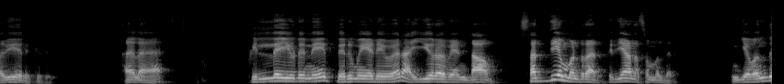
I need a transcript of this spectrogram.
பதிவு இருக்குது. அதில் பிள்ளையுடனே பெருமையடைவர் ஐயுற வேண்டாம். சத்தியம் பண்ணுறார் திரியான சம்பந்தர். இங்கே வந்து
